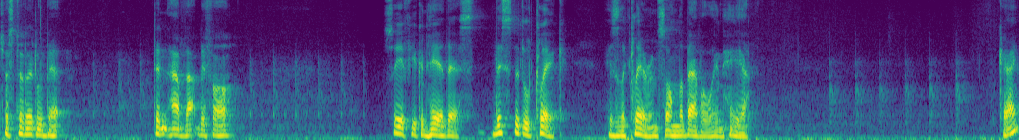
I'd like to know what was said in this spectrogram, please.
Just a little bit. Didn't have that before. See if you can hear this. This little click is the clearance on the bevel in here. Okay,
